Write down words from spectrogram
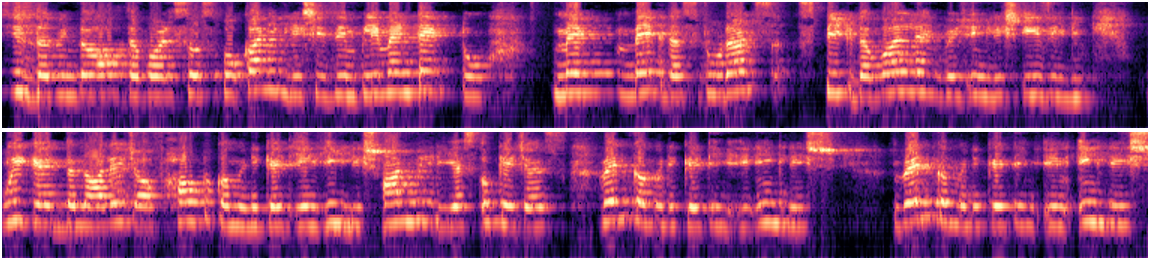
This is the window of the world, so spoken English is implemented to make, make the students speak the world language English easily. We get the knowledge of how to communicate in English on various occasions when communicating in English. When communicating in English,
